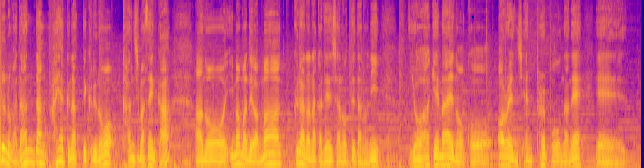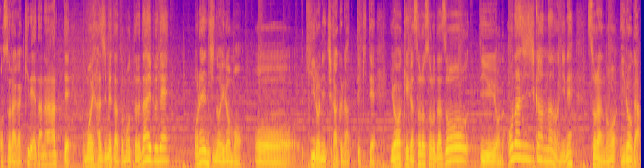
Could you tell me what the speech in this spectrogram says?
るのがだんだん早くなってくるのを感じませんか？あの今までは真っ暗な中電車乗ってたのに夜明け前のこうオレンジ and purple なね、えー、お空が綺麗だなって思い始めたと思ったらだいぶねオレンジの色も黄色に近くなってきて夜明けがそろそろだぞっていうような同じ時間なのにね空の色が、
